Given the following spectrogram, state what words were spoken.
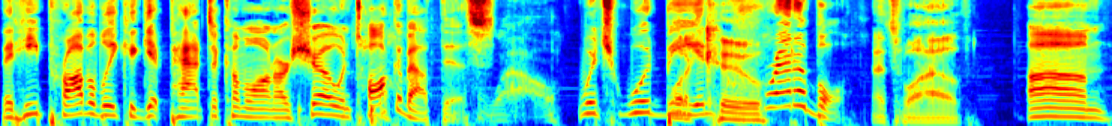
that he probably could get Pat to come on our show and talk about this. Wow, which would be What a coup. incredible. That's wild. Um,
